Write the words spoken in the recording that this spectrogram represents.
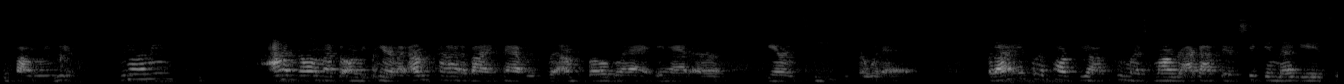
the following year. You know what I mean? I know I'm not the only parent. Like I'm tired of buying tablets, but I'm so glad it had a guarantee or whatever. But I ain't gonna talk to y'all too much longer. I got their chicken nuggets.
